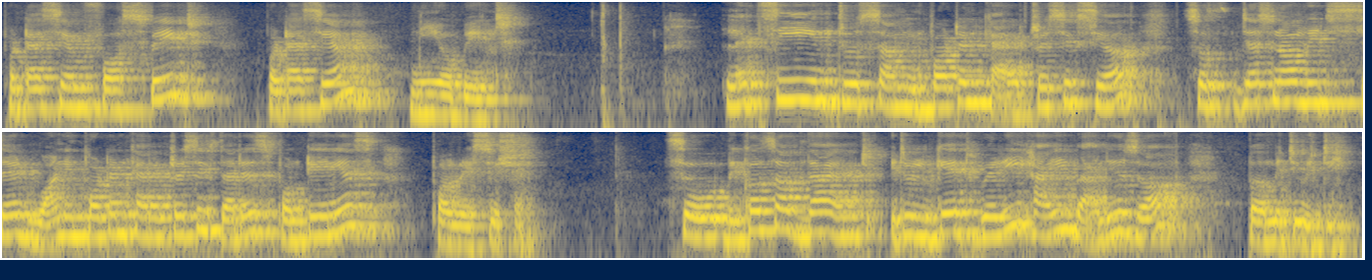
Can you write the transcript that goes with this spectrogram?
potassium phosphate, potassium niobate. Let's see into some important characteristics here. So just now we said one important characteristic that is spontaneous polarization. So because of that it will get very high values of permittivity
